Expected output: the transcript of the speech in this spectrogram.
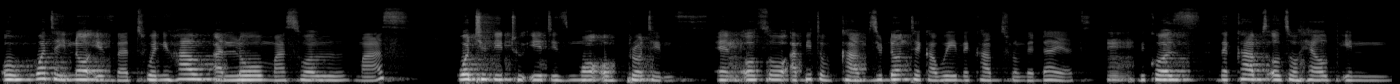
or what I know is that when you have a low muscle mass, what you need to eat is more of proteins and also a bit of carbs. You don't take away the carbs from the diet mm. because the carbs also help in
